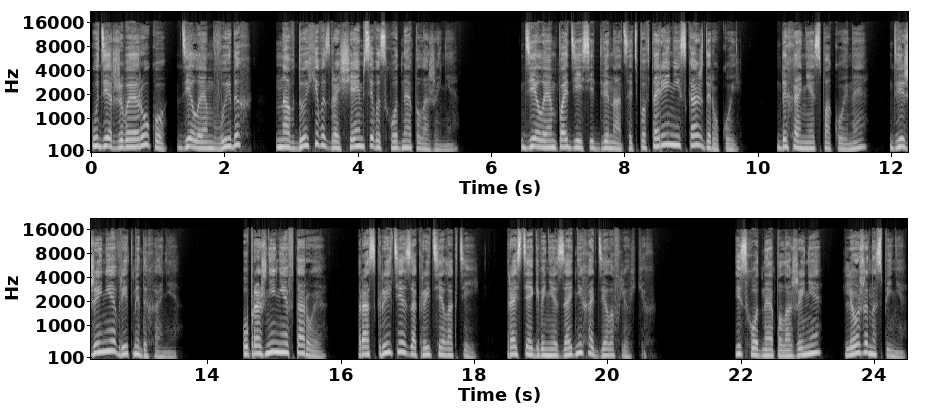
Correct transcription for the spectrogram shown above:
Удерживая руку, делаем выдох, на вдохе возвращаемся в исходное положение. Делаем по 10-12 повторений с каждой рукой. Дыхание спокойное, движение в ритме дыхания. Упражнение второе. Раскрытие-закрытие локтей. Растягивание задних отделов легких. Исходное положение — лежа на спине.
